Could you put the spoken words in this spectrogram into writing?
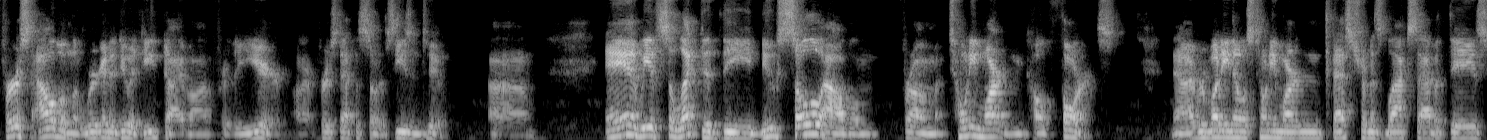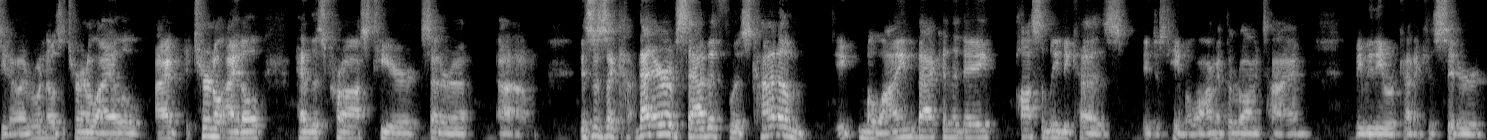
first album that we're going to do a deep dive on for the year on our first episode of season two. Um, and we have selected the new solo album from Tony Martin called Thorns. Now everybody knows Tony Martin best from his Black Sabbath days. You know, everyone knows Eternal Idol, Eternal Idol, Headless Cross, Tyr, etc. Um, this is a that era of Sabbath was kind of maligned back in the day, possibly because it just came along at the wrong time. Maybe they were kind of considered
